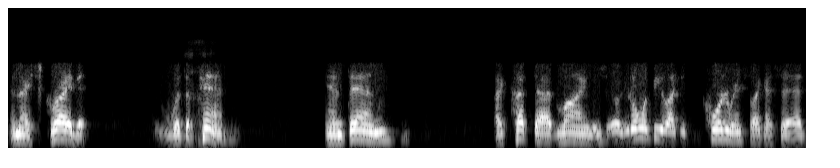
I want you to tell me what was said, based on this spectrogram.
and I scribe it with a pen, and then I cut that line. It'll only be like a quarter inch, like I said,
